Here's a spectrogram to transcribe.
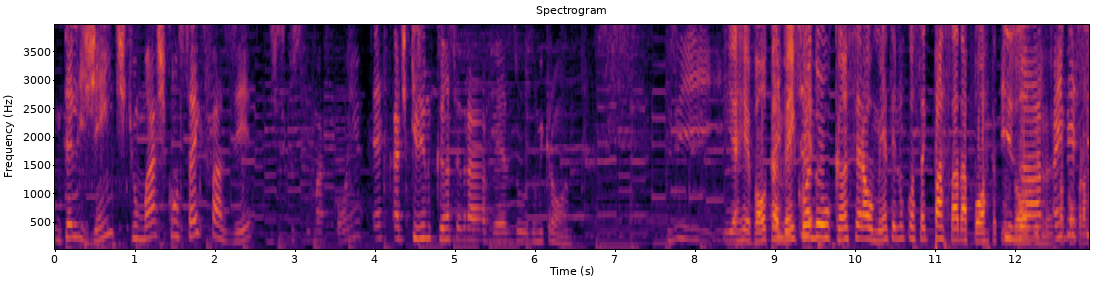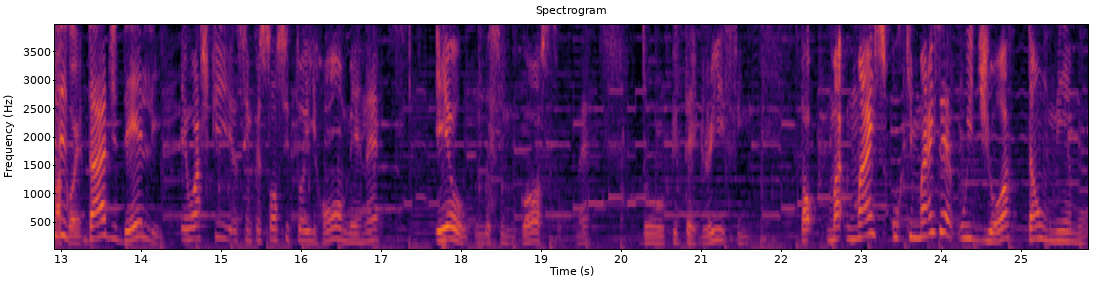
inteligente que o March consegue fazer de se conseguir maconha é adquirindo câncer através do, do micro-ondas. E, E a revolta A vem imbecil- quando o câncer aumenta e não consegue passar da porta com os ovos, Exato. né? A imbecilidade dele, eu acho que, assim, o pessoal citou aí Homer, né? Eu, assim, gosto, né? Do Peter Griffin. Tal, ma- mas o que mais é o idiotão mesmo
